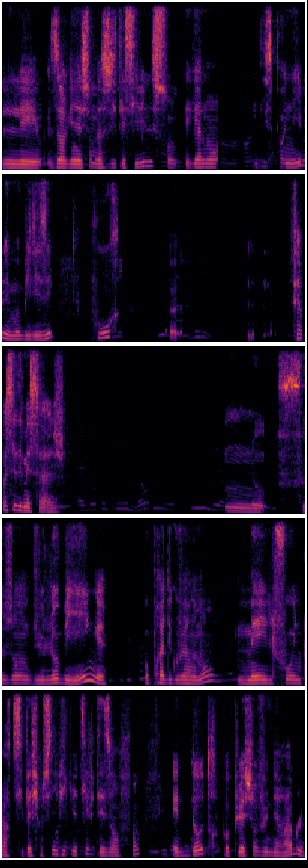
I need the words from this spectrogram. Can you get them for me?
les organisations de la société civile sont également disponibles et mobilisées pour euh, faire passer des messages. Nous faisons du lobbying auprès du gouvernement, mais il faut une participation significative des enfants et d'autres populations vulnérables.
